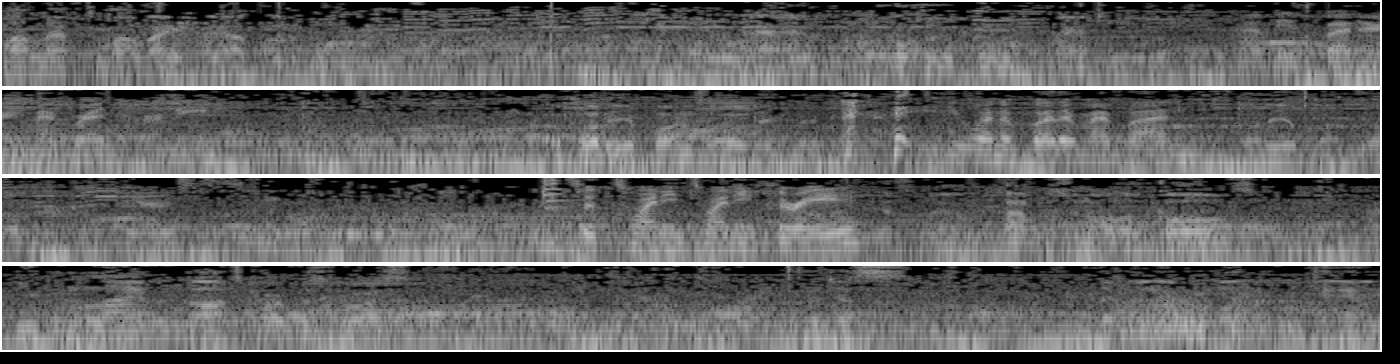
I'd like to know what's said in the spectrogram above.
My left, to my right, I got beautiful views. And hopefully the food matches. Hubby's buttering my bread for me. I'll butter your buns all day, baby. you want to butter my buns? butter your buns all day. Cheers. To 2023. Yes, ma'am. Accomplishing all our goals. Being in line with God's purpose for us. And just living in every moment we can.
